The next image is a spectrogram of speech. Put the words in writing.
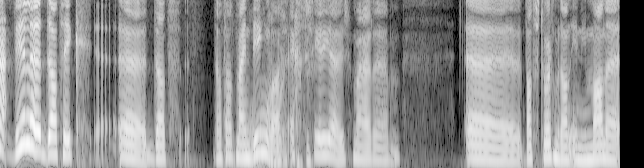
ook. willen dat ik eh, dat, dat dat mijn ding was. Echt serieus. Maar ehm, eh, wat stoort me dan in die mannen?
